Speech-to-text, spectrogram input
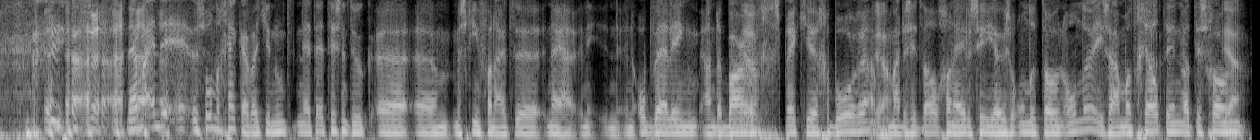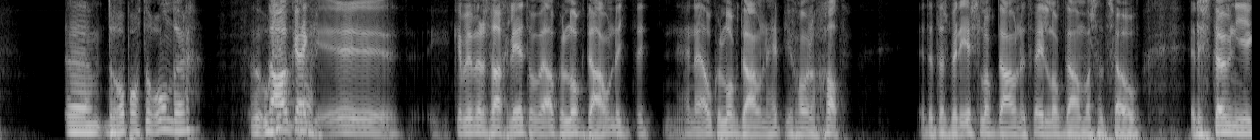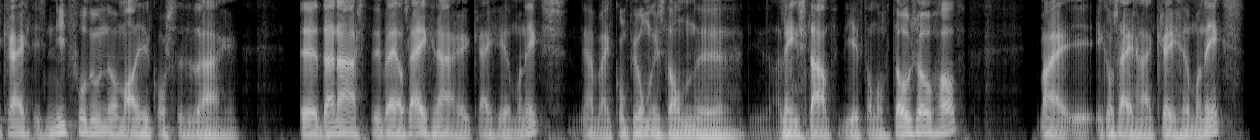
Nee, maar en de, zonder gekheid, wat je noemt net, het is natuurlijk eh, ehm, misschien vanuit eh, nou ja, een, een- een opwelling aan de bar, Ja. een gesprekje geboren. Ja. Maar er zit wel gewoon een hele serieuze ondertoon onder. Je zamelt geld in, wat is gewoon Ja. ehm, erop of eronder. Hoe Nou, kijk, eh, ik heb inmiddels wel geleerd op elke lockdown. Dat, dat, en elke lockdown heb je gewoon een gat. Dat was bij de eerste lockdown, de tweede lockdown was dat zo. De steun die je krijgt is niet voldoende om al je kosten te dragen. Eh, daarnaast, eh, wij als eigenaren krijgen helemaal niks. Ja, mijn compagnon is dan eh alleenstaand, die heeft dan nog Tozo gehad. Maar ik als eigenaar kreeg helemaal niks.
